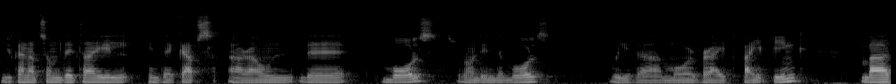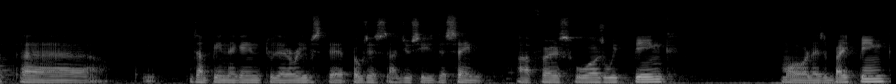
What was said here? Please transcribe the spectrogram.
You can add some detail in the caps around the balls, surrounding the balls with a more bright pink, but uh, jumping again to the ribs, the process as you see is the same. Uh, first was with pink, more or less bright pink,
